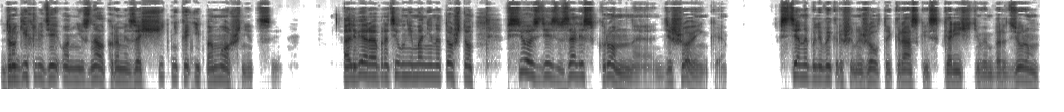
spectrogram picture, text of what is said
Других людей он не знал, кроме защитника и помощницы. Альвера обратил внимание на то, что все здесь в зале скромное, дешевенькое. Стены были выкрашены желтой краской с коричневым бордюром.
